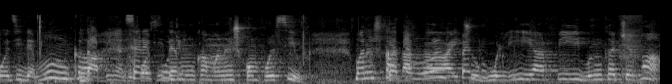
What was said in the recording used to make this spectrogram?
o zi de muncă. Da, bine, după o zi de muncă mănânci compulsiv. Mănânci că foarte dacă mult ai ciubuli, ar fi încă ceva.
